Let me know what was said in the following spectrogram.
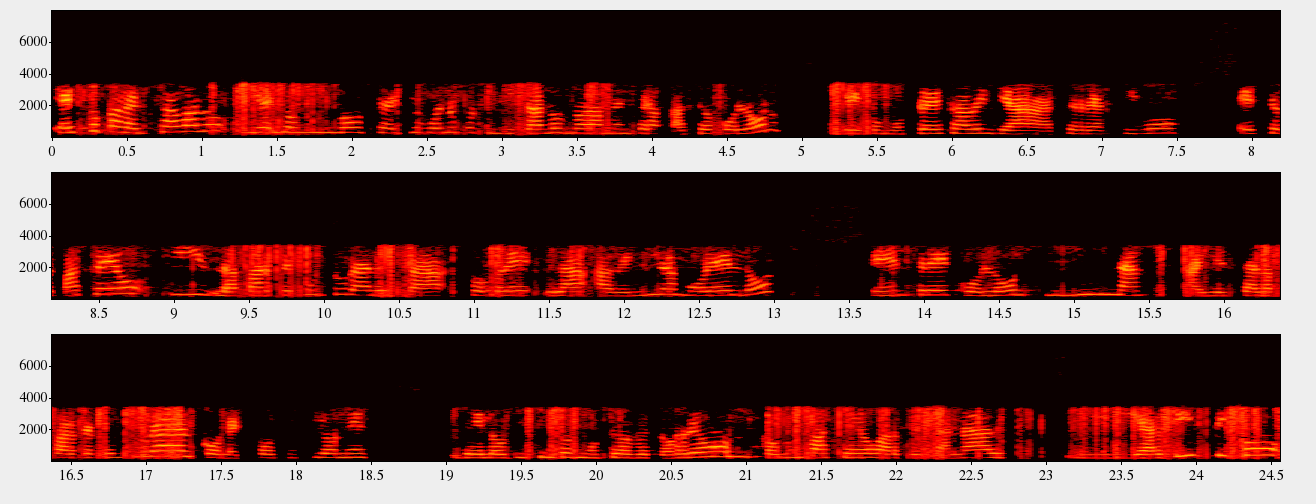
Esto para el sábado y el domingo, Sergio, bueno, pues invitarlos nuevamente a Paseo Color, que como ustedes saben ya se reactivó este paseo y la parte cultural está sobre la Avenida Morelos entre Colón y Minas. Ahí está la parte cultural con exposiciones de los distintos museos de Torreón, con un paseo artesanal y artístico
